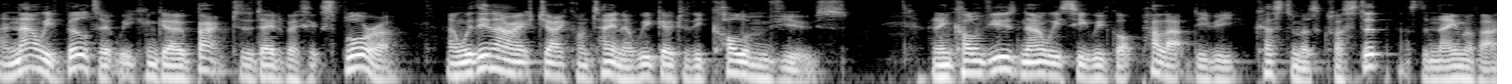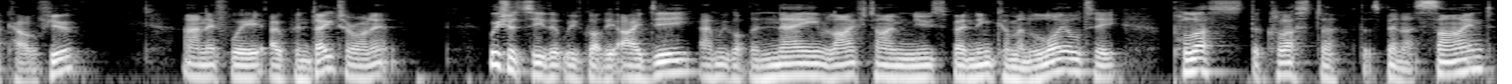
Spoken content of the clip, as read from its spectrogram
And now we've built it, we can go back to the Database Explorer. And within our HDI container, we go to the column views. And in column views, now we see we've got PalAppDB customers clustered. That's the name of our calc view. And if we open data on it, we should see that we've got the ID and we've got the name, lifetime, new spend, income, and loyalty, plus the cluster that's been assigned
